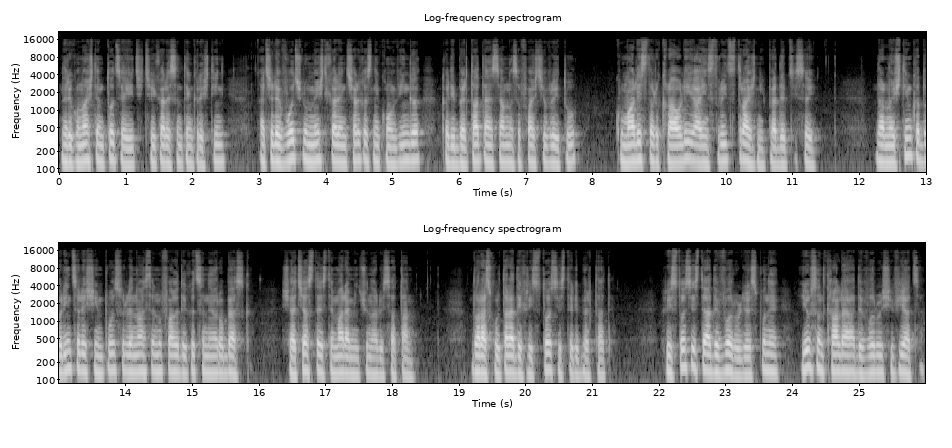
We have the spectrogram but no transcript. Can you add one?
Ne recunoaștem toți aici, cei care suntem creștini, acele voci lumești care încearcă să ne convingă că libertatea înseamnă să faci ce vrei tu, cum Alistair Crowley a instruit strajnic pe adepții săi. Dar noi știm că dorințele și impulsurile noastre nu fac decât să ne înrobească. Și aceasta este marea minciună a lui Satan. Doar ascultarea de Hristos este libertate. Hristos este adevărul. El spune, eu sunt calea, adevărul și viața.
